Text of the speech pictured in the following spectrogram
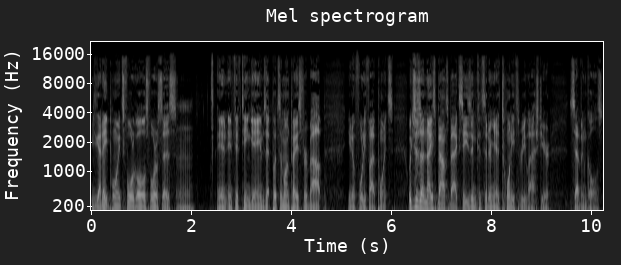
He's got eight points, four goals, four assists in, in 15 games. That puts him on pace for about, you know, 45 points, which is a nice bounce back season considering he had 23 last year, seven goals.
